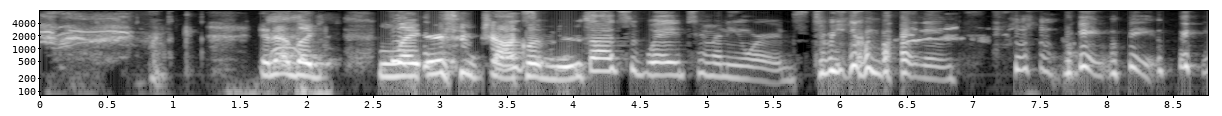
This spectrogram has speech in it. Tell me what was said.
It had like layers of chocolate mousse. That's way too many words to be combining. wait, wait, wait.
